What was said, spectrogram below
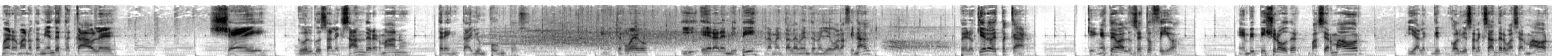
Bueno, hermano, también destacable. Shea Gulgus Alexander, hermano. 31 puntos en este juego. Y era el MVP. Lamentablemente no llegó a la final. Pero quiero destacar que en este baloncesto FIBA, MVP Schroeder va a ser armador y Gulgus Alexander va a ser armador.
